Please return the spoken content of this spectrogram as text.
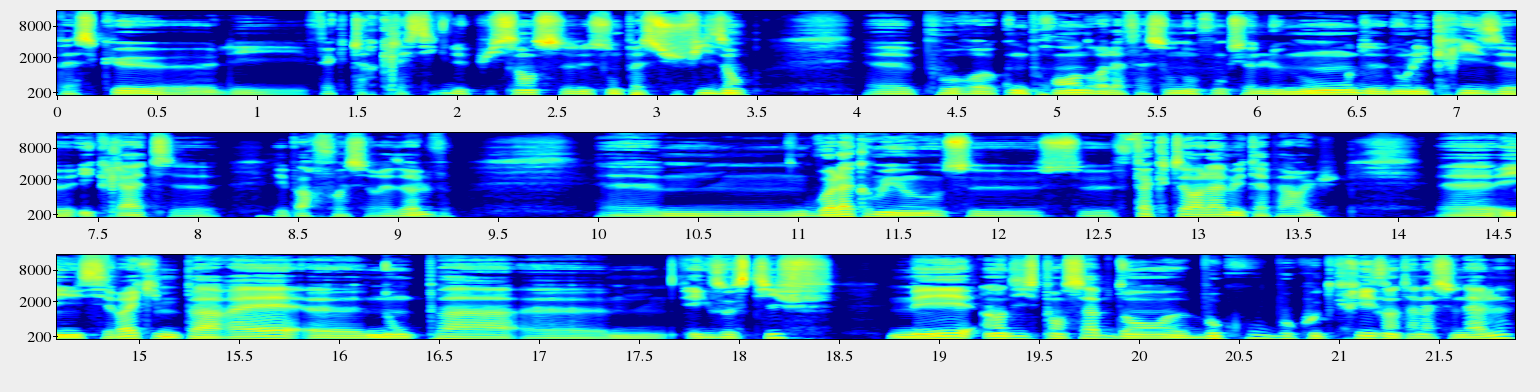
parce que les facteurs classiques de puissance ne sont pas suffisants pour comprendre la façon dont fonctionne le monde, dont les crises éclatent et parfois se résolvent. voilà comment ce, facteur-là m'est apparu. Euh, et c'est vrai qu'il me paraît euh, non pas euh, exhaustif, mais indispensable dans beaucoup, beaucoup de crises internationales,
